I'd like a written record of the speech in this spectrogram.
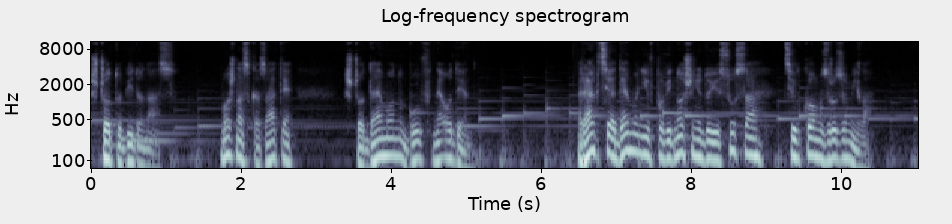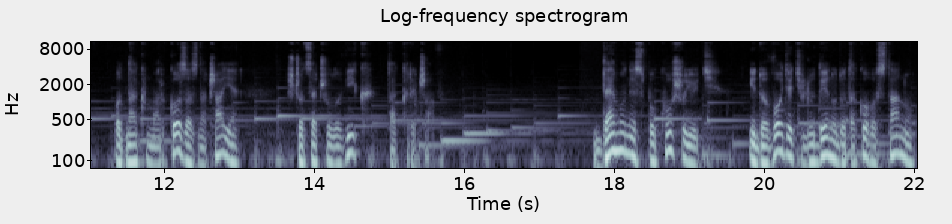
що тобі до нас, можна сказати, що демон був не один. Реакція демонів по відношенню до Ісуса цілком зрозуміла. Однак Марко зазначає, що це чоловік так кричав. Демони спокушують і доводять людину до такого стану,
